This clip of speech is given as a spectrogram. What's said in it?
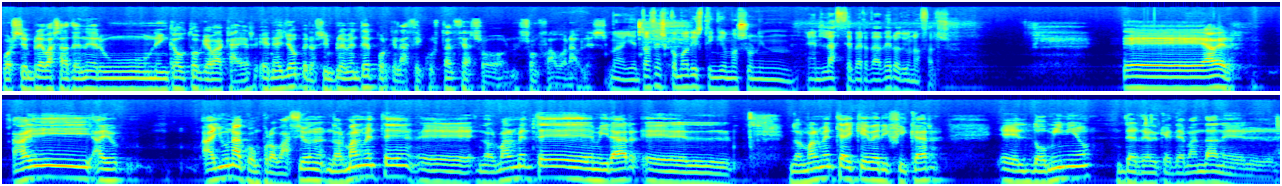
pues siempre vas a tener un incauto que va a caer en ello, pero simplemente porque las circunstancias son, son favorables. Bueno, y entonces, ¿cómo distinguimos un en- enlace verdadero de uno falso? Eh, a ver, hay, hay, hay una comprobación. Normalmente, eh, normalmente mirar el. Normalmente hay que verificar el dominio desde el que te mandan el,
